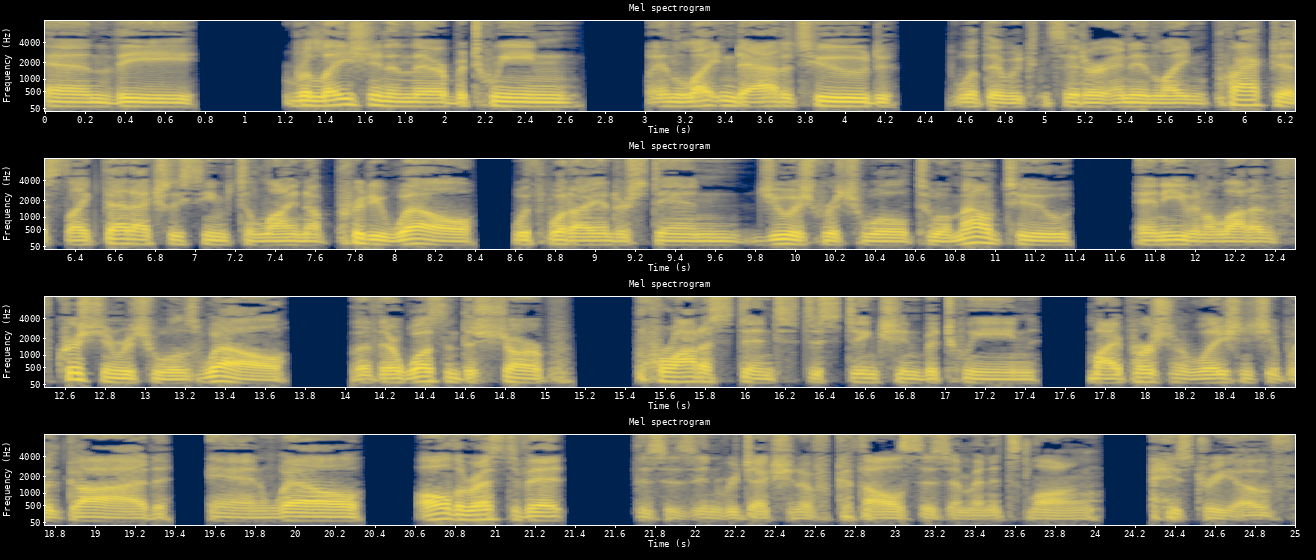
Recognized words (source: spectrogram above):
and the relation in there between enlightened attitude, what they would consider an enlightened practice, like that actually seems to line up pretty well with what I understand Jewish ritual to amount to, and even a lot of Christian ritual as well, that there wasn't the sharp Protestant distinction between my personal relationship with God and, well, all the rest of it. This is in rejection of Catholicism and its long history of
